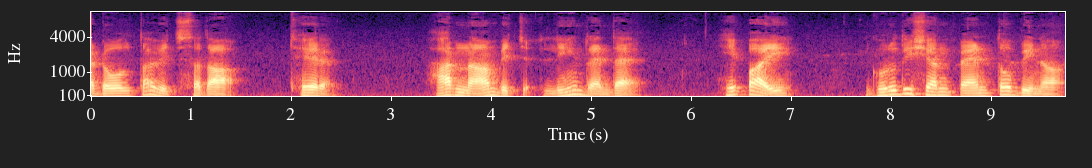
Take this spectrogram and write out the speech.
ਅਡੋਲਤਾ ਵਿੱਚ ਸਦਾ ਥਿਰ, ਹਰ ਨਾਮ ਵਿੱਚ ਲੀਨ ਰਹਿੰਦਾ ਹੈ। हे ਭਾਈ, ਗੁਰੂ ਦੀ ਸ਼ਰਨ ਪੈਣ ਤੋਂ ਬਿਨਾ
